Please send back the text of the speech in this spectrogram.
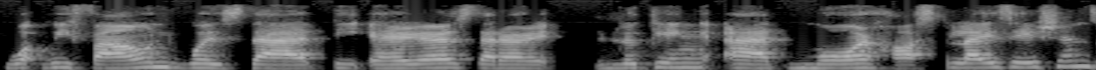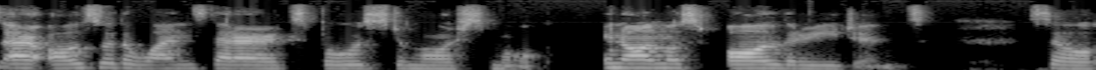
what we found was that the areas that are looking at more hospitalizations are also the ones that are exposed to more smoke in almost all the regions so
